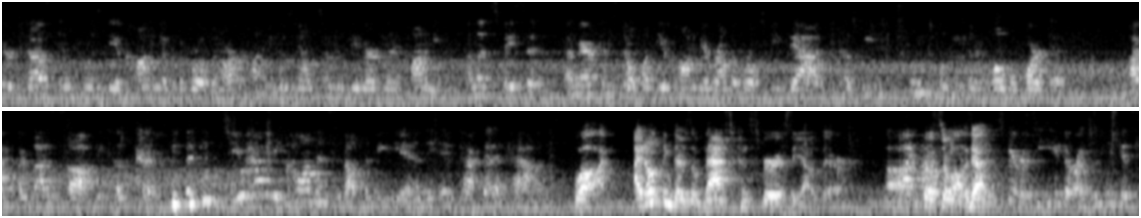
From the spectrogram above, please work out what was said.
here does influence the economy of the world. When our economy goes down, so does the American economy. And let's face it, Americans don't want the economy around the world to be bad because we truly believe in a global market. I've, I've got to stop because, but, but do you have any comments about the media and the impact that it has? Well, I, I don't think there's a vast conspiracy out there. Uh, first don't of all, think yeah. conspiracy either. I just think it's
